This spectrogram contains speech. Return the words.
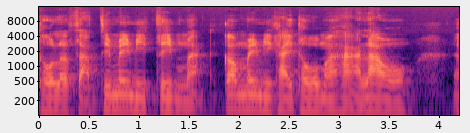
โทรศัพท์ที่ไม่มีซิมอะก็ไม่มีใครโทรมาหาเราเ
